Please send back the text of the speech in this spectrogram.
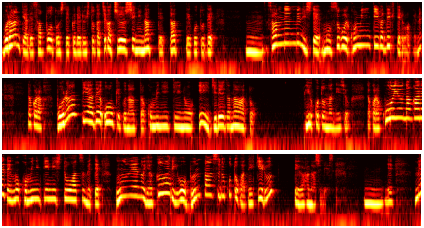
ボランティアでサポートしてくれる人たちが中心になってたっていうことで、うん、3年目にしてもうすごいコミュニティができてるわけね。だからボランティアで大きくなったコミュニティのいい事例だなということなんですよだからこういう流れでもコミュニティに人を集めて運営の役割を分担することができるっていう話です。うん、でメン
